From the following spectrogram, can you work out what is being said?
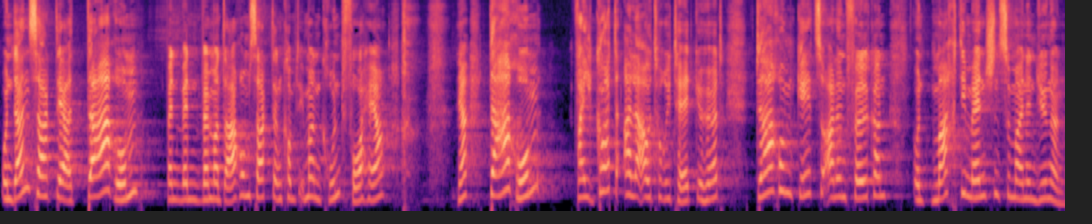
Und dann sagt er, darum, wenn, wenn, wenn man darum sagt, dann kommt immer ein Grund vorher. Ja, darum, weil Gott alle Autorität gehört, darum geht zu allen Völkern und macht die Menschen zu meinen Jüngern.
